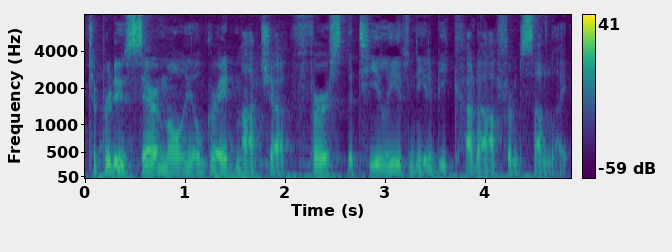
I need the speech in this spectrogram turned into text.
To produce ceremonial grade matcha, first the tea leaves need to be cut off from sunlight.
